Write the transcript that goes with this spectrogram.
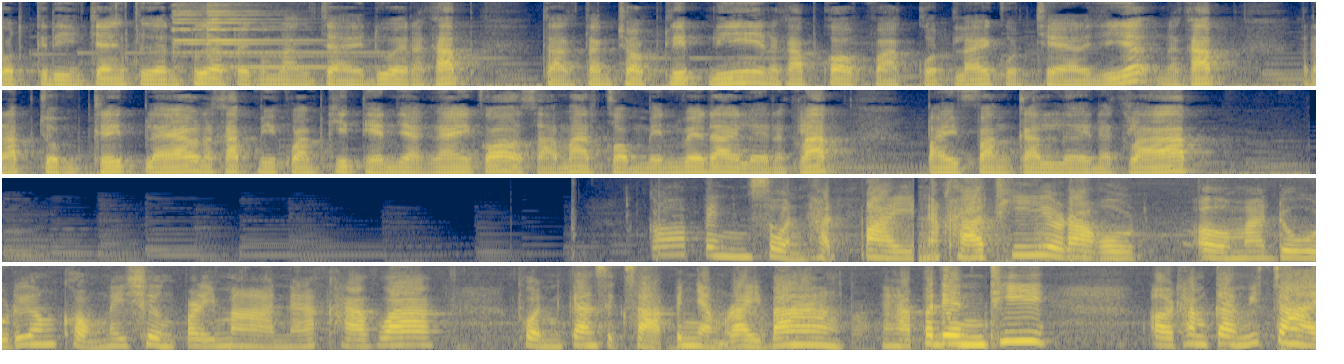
กดกระดิ่งแจ้งเตือนเพื่อเป็นกำลังใจด้วยนะครับ หากท่านชอบคลิปนี้นะครับ ก็ฝากกดไลค์กดแชร์เยอะๆนะครับ รับชมคลิปแล้วนะครับ มีความคิดเห็นอย่างไงก็สามารถคอมเมนต์ไว้ได้เลยนะครับ ไปฟังกันเลยนะครับ ก็เป็นส่วนถัดไปนะคะที่เราเออมาดูเรื่องของในเชิงปริมาณนะคะว่าผลการศึกษาเป็นอย่างไรบ้างนะคะประเด็นที่ ทำการวิจัย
